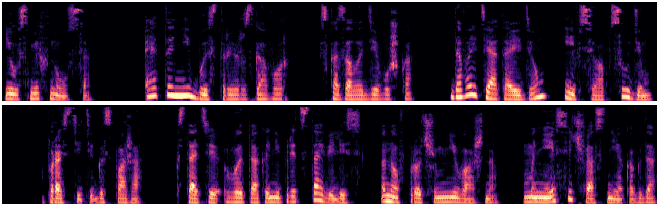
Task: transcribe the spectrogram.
и усмехнулся. «Это не быстрый разговор», — сказала девушка. «Давайте отойдем и все обсудим». «Простите, госпожа. Кстати, вы так и не представились, но, впрочем, неважно. Мне сейчас некогда.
